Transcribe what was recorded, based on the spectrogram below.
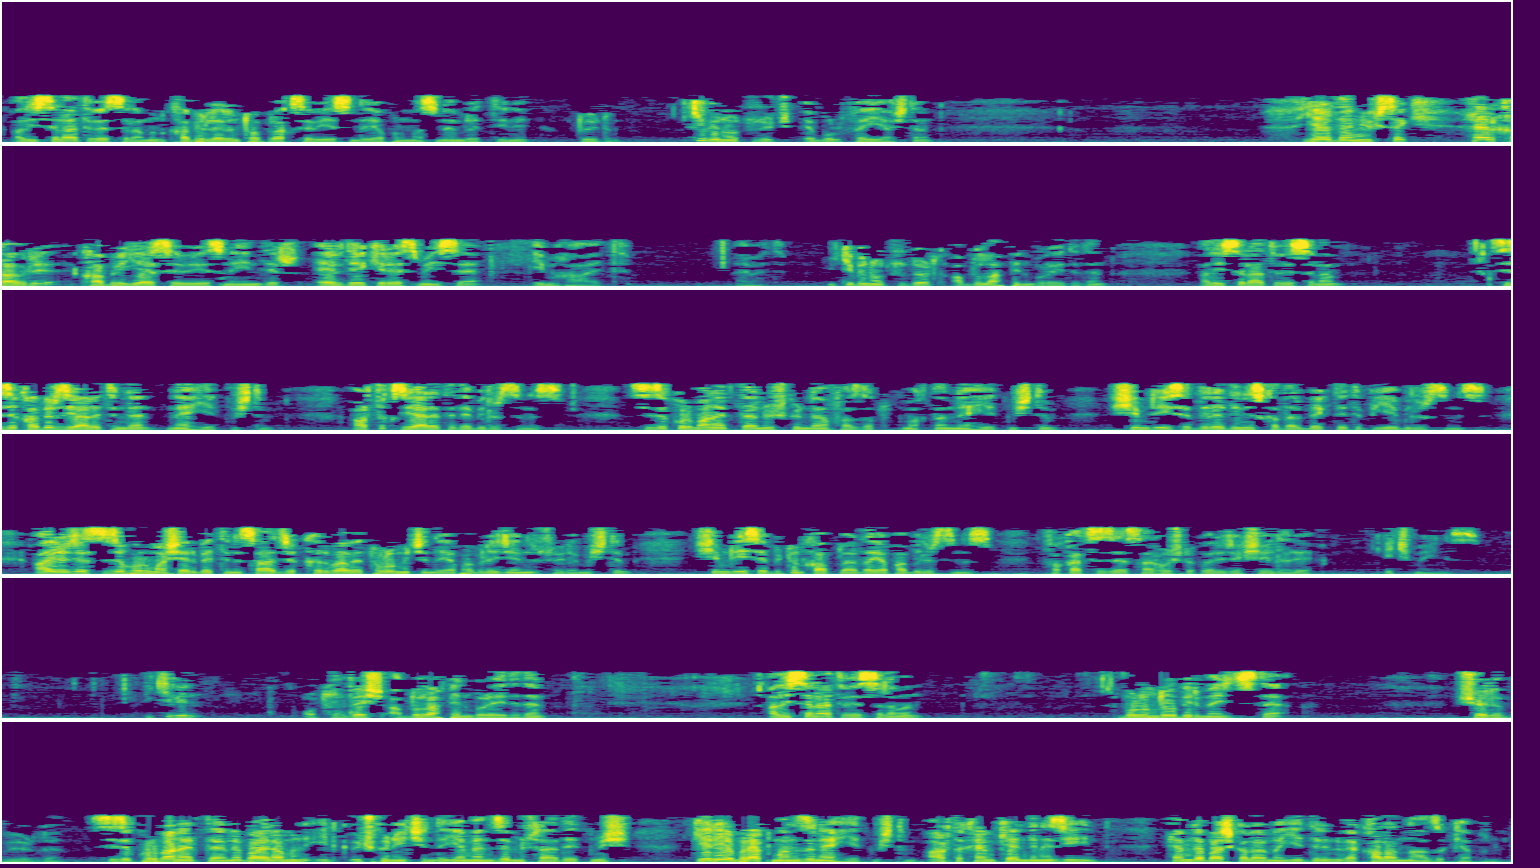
Aleyhisselatü Vesselam'ın kabirlerin toprak seviyesinde yapılmasını emrettiğini duydum. 2033 Ebul Feyyaş'tan Yerden yüksek her kabri, kabri yer seviyesine indir. Evdeki resmi ise imha et. Evet. 2034 Abdullah bin Bureyde'den Aleyhisselatü Vesselam sizi kabir ziyaretinden nehyetmiştim. Artık ziyaret edebilirsiniz. Sizi kurban etlerini üç günden fazla tutmaktan nehyetmiştim. Şimdi ise dilediğiniz kadar bekletip yiyebilirsiniz. Ayrıca sizi hurma şerbetini sadece kırba ve tulum içinde yapabileceğinizi söylemiştim. Şimdi ise bütün kaplarda yapabilirsiniz. Fakat size sarhoşluk verecek şeyleri içmeyiniz. 2035 Abdullah bin Bureyde'den Aleyhisselatü Vesselam'ın bulunduğu bir mecliste şöyle buyurdu. Sizi kurban etlerini bayramın ilk üç günü içinde yemenize müsaade etmiş, geriye bırakmanızı nehyetmiştim. Artık hem kendiniz yiyin hem de başkalarına yedirin ve kalanını azık yapın.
